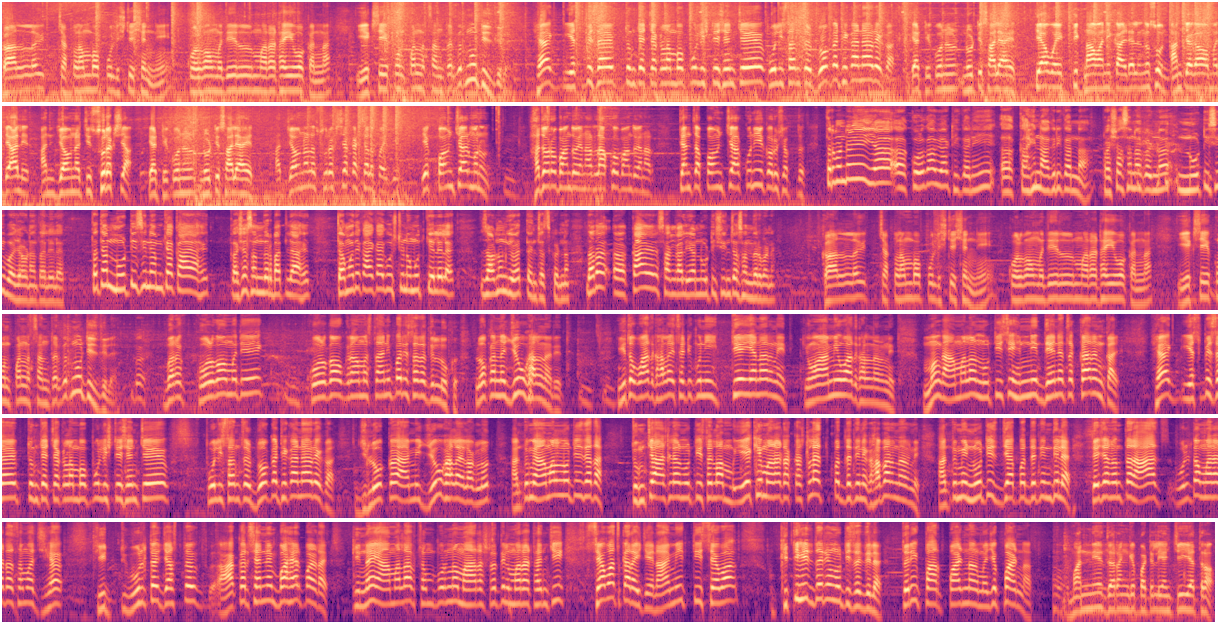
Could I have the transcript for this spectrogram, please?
काल चकलांबा पोलीस स्टेशनने कोळगावमधील मराठा युवकांना एकशे एकोणपन्नास अंतर्गत नोटीस दिली. ह्या एस पी साहेब तुमच्या चकलांबा पोलीस स्टेशनचे पोलिसांचं डोकं ठिकाणावर आहे का? या ठिकाणी नोटीस आल्या आहेत. त्या वैयक्तिक नावाने काढलेल्या नसून आमच्या गावामध्ये आले आणि जेवणाची सुरक्षा या ठिकाणी नोटीस आल्या आहेत. आज जेवणाला सुरक्षा कशाला पाहिजे? एक पाहुणचार म्हणून. हजारो बांधव येणार लाखो बांधव येणार. त्यांचा पाहुणचार कुणीही करू शकतं. तर मंडळी या कोळगाव या ठिकाणी काही नागरिकांना प्रशासनाकडनं नोटिसी बजावण्यात आलेल्या आहेत. तर त्या नोटिसी नेमक्या काय आहेत? कशा संदर्भातल्या आहेत? त्यामध्ये काय काय गोष्टी नमूद केलेल्या आहेत? जाणून घेऊयात त्यांच्याचकडनं. दादा काय सांगाल या नोटिसींच्या संदर्भाने? काल चकलांबा पोलीस स्टेशनने कोळगावमधील मराठा युवकांना एकशे एकोणपन्नास अंतर्गत नोटीस दिलं बरं. बरं कोळगावमध्ये कोळगाव ग्रामस्थ आणि परिसरातील लोक लोकांना जीव घालणार आहेत. इथं वाद घालायसाठी कोणी ते येणार नाहीत किंवा आम्ही वाद घालणार नाहीत. मग आम्हाला नोटीस ह्यांनी देण्याचं कारण काय? ह्या एस पी साहेब तुमच्या चकलांबा पोलीस स्टेशनचे पोलिसांचं डोकं ठिकाणावर आहे का? लोक आम्ही जीव घालायला लागलोत आणि तुम्ही आम्हाला नोटीस देता. तुमच्या असल्या नोटीसला एकही मराठा कसल्याच पद्धतीने घाबरणार नाही. आणि तुम्ही नोटीस ज्या पद्धतीने दिल्या त्याच्यानंतर आज उलटं मराठा समाज ह्या ही उलटं जास्त आकर्षाने बाहेर पडलाय की नाही आम्हाला संपूर्ण महाराष्ट्रातील मराठ्यांची सेवाच करायची आहे. ना आम्ही ती सेवा कितीही जरी नोटीस दिल्या तरी पार पाडणार म्हणजे पाडणार. मान्य जरांगे पाटील यांची यात्रा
